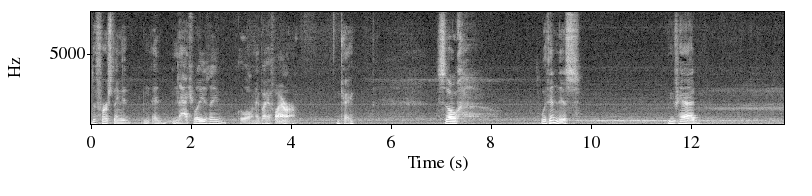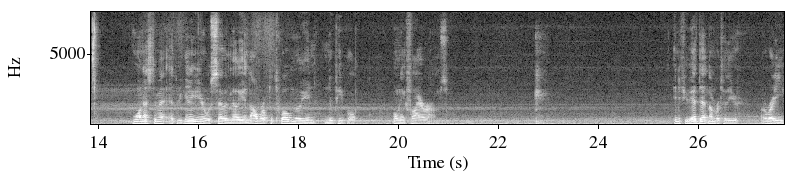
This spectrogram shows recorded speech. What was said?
the first thing that and naturally is they go out and they buy a firearm. Okay. So within this, we've had one estimate at the beginning of the year was 7 million. Now we're up to 12 million new people owning firearms. And if you add that number to the already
